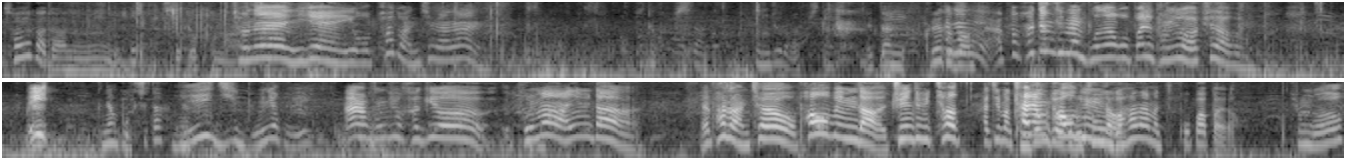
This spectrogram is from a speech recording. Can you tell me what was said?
서해 바다는 철썩철썩이 없구나. 저는 이제 이거 파도 안 치면은 갑시다. 광주로 갑시다. 일단 그래도 너 사장님 아빠 화장실만 보내고 빨리 광주 갑시다 그럼. 에이 그냥 봅시다. 그냥. 에이 이게 뭐냐고 에이. 아 광주 가기요. 볼만 아닙니다. 네, 파도 안 쳐요. 파워비입니다. GNTV 첫 하지만 촬영 긍정적으로 좋은. 거 하나만 꼽아봐요. 좋은 거.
